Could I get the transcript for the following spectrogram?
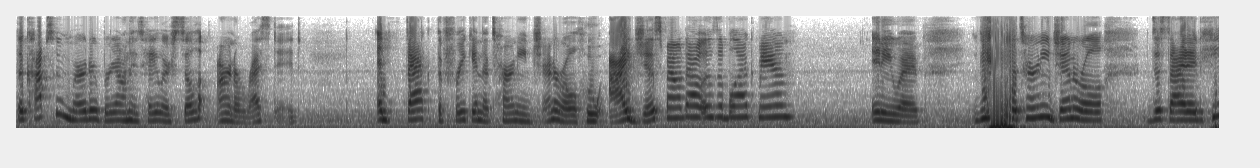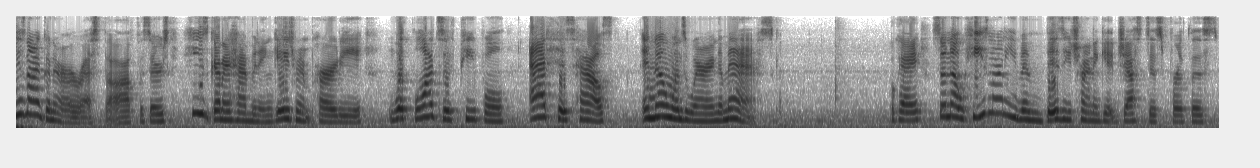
the cops who murdered Breonna Taylor still aren't arrested. In fact, the freaking attorney general, who I just found out is a black man. Anyway, the attorney general decided he's not going to arrest the officers. He's going to have an engagement party with lots of people at his house, and no one's wearing a mask. Okay? So, no, he's not even busy trying to get justice for this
